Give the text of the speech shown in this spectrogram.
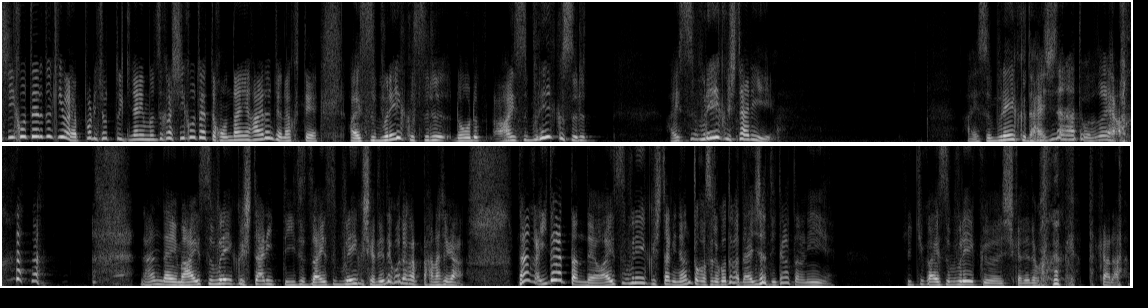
しいことやるときは、やっぱりちょっといきなり難しいことやって本題に入るんじゃなくて、アイスブレイクする、ロール、アイスブレイクする、アイスブレイクしたり、アイスブレイク大事だなってことだよ。なんだ今、アイスブレイクしたりって言いつつ、アイスブレイクしか出てこなかった話が、なんか言いたかったんだよ。アイスブレイクしたりなんとかすることが大事だって言いたかったのに、結局アイスブレイクしか出てこなかったから、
